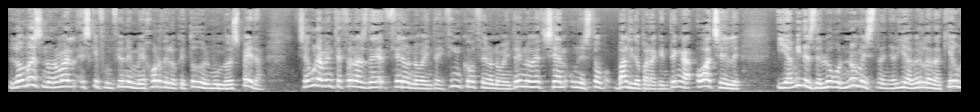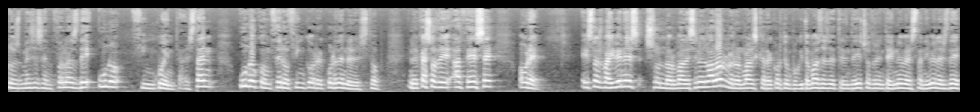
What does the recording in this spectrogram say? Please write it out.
lo más normal es que funcione mejor de lo que todo el mundo espera seguramente zonas de 0,95, 0,99 sean un stop válido para quien tenga OHL y a mí desde luego no me extrañaría verla de aquí a unos meses en zonas de 1,50. Está en 1,05, recuerden el stop. En el caso de ACS, hombre, estos vaivenes son normales en el valor, lo normal es que recorte un poquito más desde 38,39 hasta niveles de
